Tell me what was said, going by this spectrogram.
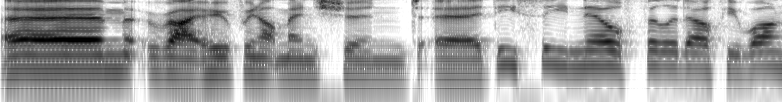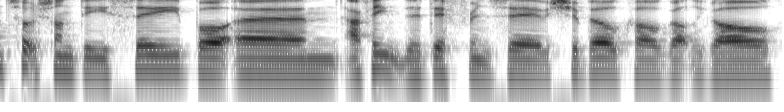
Um, right, who have we not mentioned? Uh, DC nil, Philadelphia one. Touched on DC, but um, I think the difference here, Przybyłko got the goal.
